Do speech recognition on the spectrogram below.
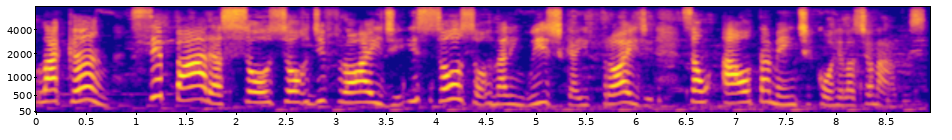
Lacan separa Saussure de Freud e Saussure na linguística e Freud são altamente correlacionados.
